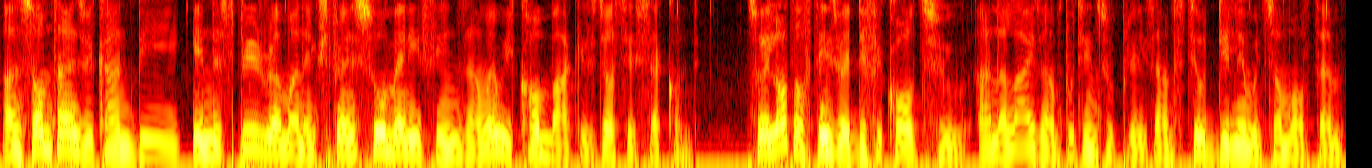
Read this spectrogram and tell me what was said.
And sometimes we can be in the spirit realm and experience so many things, and when we come back, it's just a second. So a lot of things were difficult to analyze and put into place. I'm still dealing with some of them,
